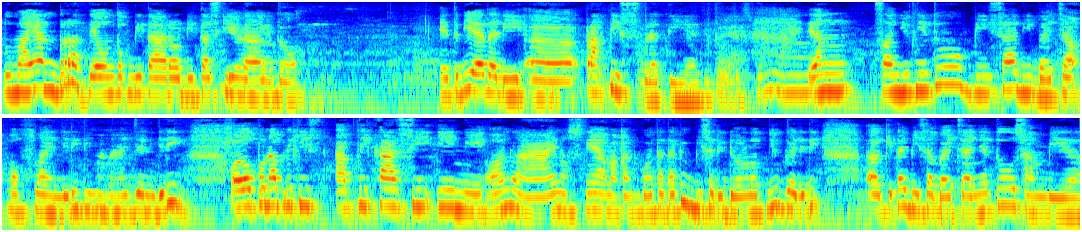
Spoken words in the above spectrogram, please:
lumayan berat ya untuk ditaruh di tas kita Iya. gitu. Ya, itu dia tadi eh, praktis berarti ya gitu ya. Yang selanjutnya itu bisa dibaca offline. Jadi di mana aja nih. Jadi walaupun aplikasi aplikasi ini online, maksudnya makan kuota, tapi bisa di-download juga. Jadi eh, kita bisa bacanya tuh sambil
